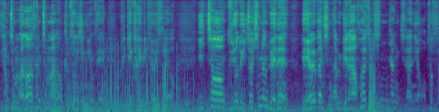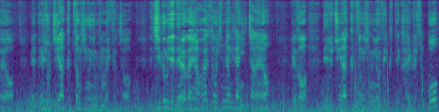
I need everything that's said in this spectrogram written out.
3천만원, 3천만원 급성심의 형태 그렇게 가입이 되어 있어요. 2009년도, 2010년도에는 뇌혈관 진단비랑 허혈성 신장 질환이 없었어요. 뇌졸증이랑 급성심의 형태만 있었죠. 지금 이제 뇌혈관이랑 허혈성 심장 질환이 있잖아요. 그래서 뇌졸중이나 급성심근경색 그때 가입을 했었고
